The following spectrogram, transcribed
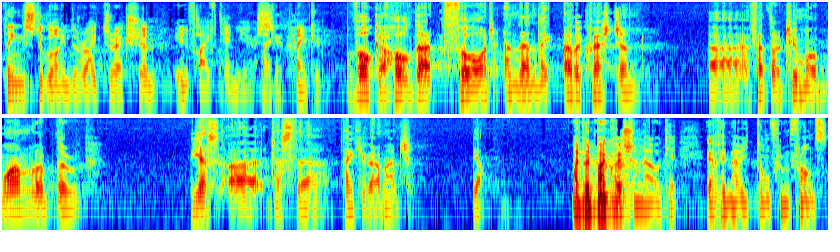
things to go in the right direction in five, ten years. Thank you. Thank you. Volker, hold that thought, and then the other question, uh, in fact, there are two more. One, the, the yes, uh, just there. Thank you very much. I put my question now, okay. Hervé Mariton from France.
